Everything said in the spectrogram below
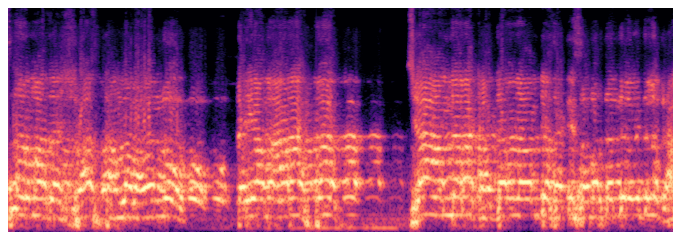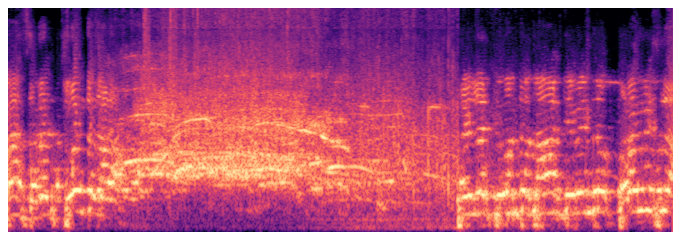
जर माझा श्वास थांबला भावांनो तर या महाराष्ट्रात ज्या आमदारा खासदारांना आमच्यासाठी समर्थन दिलं त्याला घरात सगळं जिवंत झाला. पहिलं जिवंत झाला देवेंद्र फडणवीसला.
